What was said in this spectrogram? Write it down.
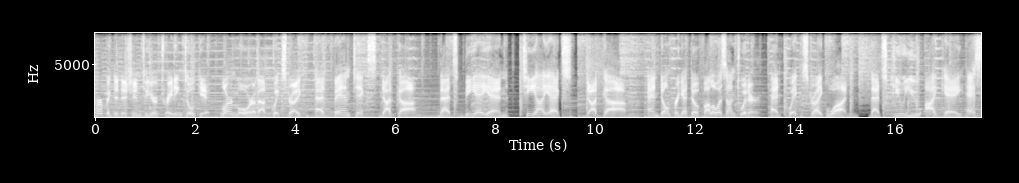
perfect addition to your trading toolkit. Learn more about QuickStrike at bantix.com. That's B A N T I X.com. And don't forget to follow us on Twitter at QuikStrike1. That's Q U I K S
